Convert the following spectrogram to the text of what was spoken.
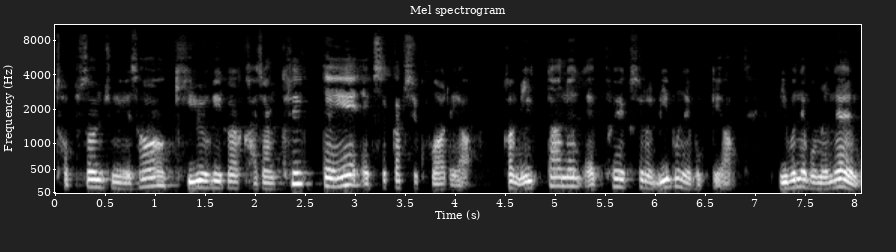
접선 중에서 기울기가 가장 클 때의 x값을 구하래요. 그럼 일단은 fx를 미분해 볼게요. 미분해 보면은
